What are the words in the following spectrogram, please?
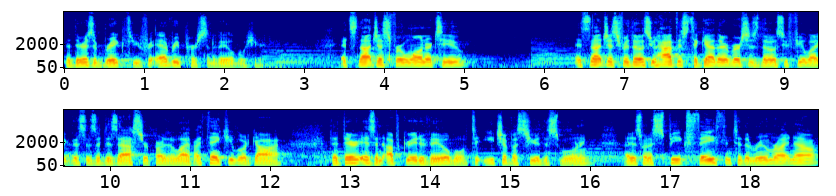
that there is a breakthrough for every person available here. It's not just for one or two. It's not just for those who have this together versus those who feel like this is a disaster part of their life. I thank you, Lord God, that there is an upgrade available to each of us here this morning. I just want to speak faith into the room right now.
